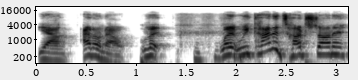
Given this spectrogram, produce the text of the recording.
yeah, I don't know. Let, let we kind of touched on it.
